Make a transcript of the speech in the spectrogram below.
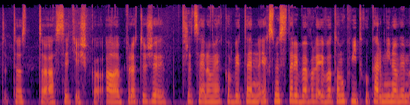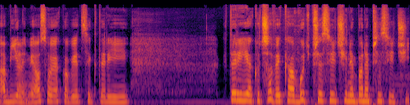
to, to, to, asi těžko, ale protože přece jenom jakoby ten, jak jsme se tady bavili i o tom kvítku karmínovým a bílým, jo, jsou jako věci, které který jako člověka buď přesvědčí nebo nepřesvědčí.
